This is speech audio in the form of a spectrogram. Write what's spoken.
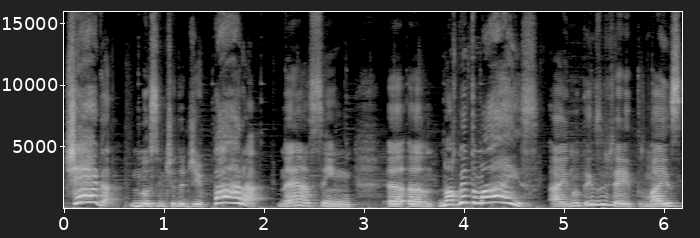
chega! No sentido de para! Né? Assim, uh, uh, não aguento mais! Aí não tem sujeito. Mas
